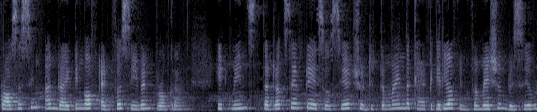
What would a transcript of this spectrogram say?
processing and writing of adverse event program. It means the drug safety associate should determine the category of information received,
